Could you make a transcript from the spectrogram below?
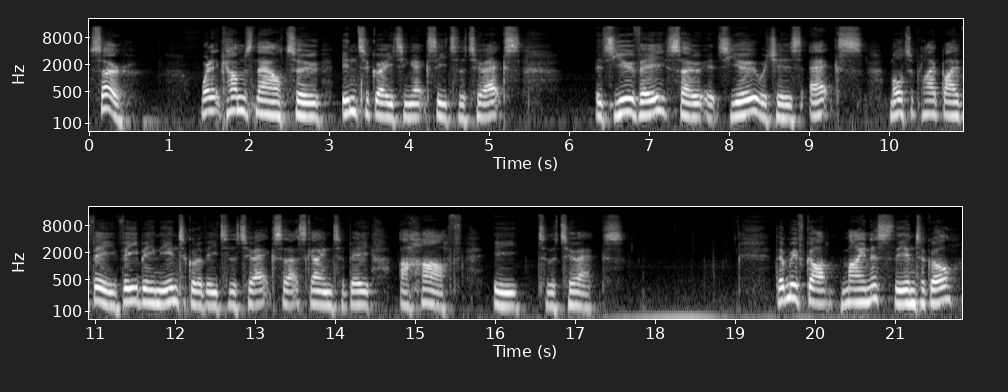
So, when it comes now to integrating x e to the 2x, it's uv, so it's u, which is x, multiplied by v, v being the integral of e to the 2x, so that's going to be a half e to the 2x. Then we've got minus the integral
